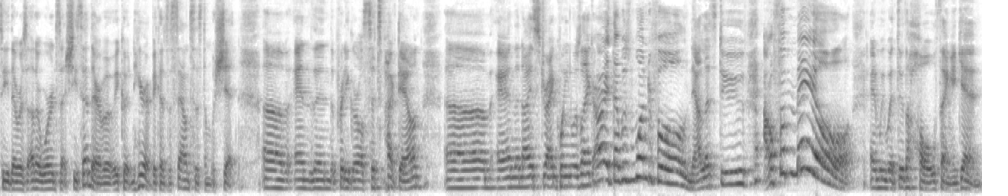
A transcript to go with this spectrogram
See, there was other words that she said there, but we couldn't hear it because the sound system was shit. Um, and then the pretty girl sits back down, um, and the nice drag queen was like, "All right, that was wonderful. Now let's do alpha male." And we went through the whole thing again.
